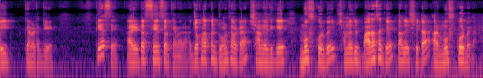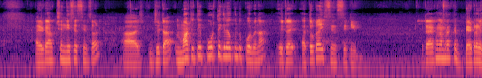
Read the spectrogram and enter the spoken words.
এই ক্যামেরাটা দিয়ে। ঠিক আছে? আর এটা সেন্সর ক্যামেরা যখন আপনার ড্রোন ক্যামেরাটা সামনের দিকে মুভ করবে সামনে যদি বাধা থাকে, তাহলে সেটা আর মুভ করবে না। আর এটা হচ্ছে নিচের সেন্সর যেটা মাটিতে পড়তে গেলেও কিন্তু পড়বে না। এটা এতটাই সেন্সিটিভ এটা এখন আমরা একটা ব্যাটারি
